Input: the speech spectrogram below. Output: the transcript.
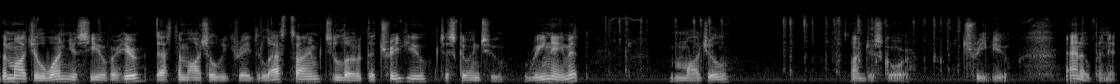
The module 1 you see over here, that's the module we created last time to load the tree view. Just going to rename it module underscore tree view and open it.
